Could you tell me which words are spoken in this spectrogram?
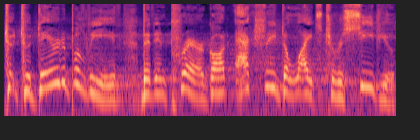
To, to dare to believe that in prayer God actually delights to receive you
